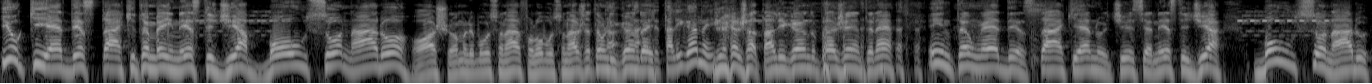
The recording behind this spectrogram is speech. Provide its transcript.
E o que é destaque também neste dia? Bolsonaro. Ó, chama-lhe Bolsonaro, falou Bolsonaro, já estão ligando tá, aí. Ele tá ligando aí. Já, já tá ligando pra gente, né? Então é destaque, é notícia neste dia. Bolsonaro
